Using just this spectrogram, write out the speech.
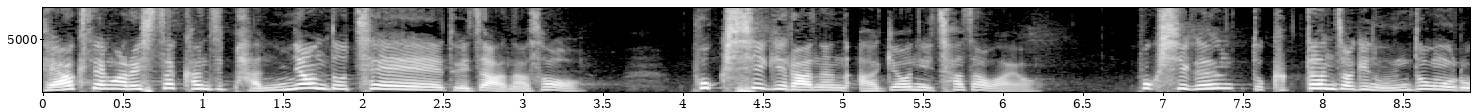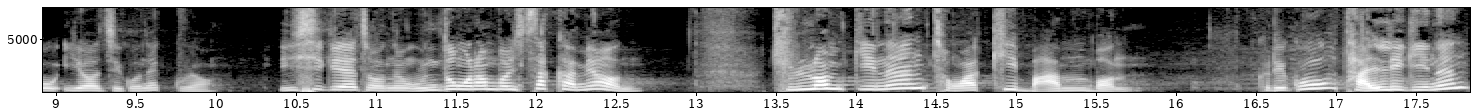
대학 생활을 시작한 지 반년도 채 되지 않아서 폭식이라는 악연이 찾아와요. 폭식은 또 극단적인 운동으로 이어지곤 했고요. 이 시기에 저는 운동을 한번 시작하면 줄넘기는 정확히 만 번, 그리고 달리기는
